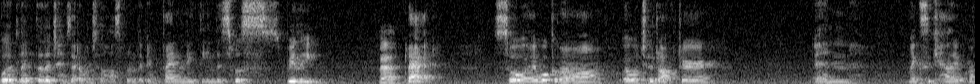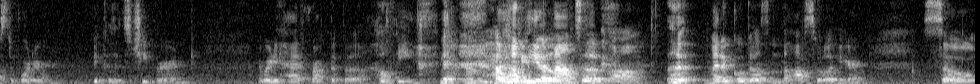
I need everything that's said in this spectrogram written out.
But like the other times that I went to the hospital, they didn't find anything. This was really Bad. bad. So I woke up my mom. I went to a doctor in Mexicali across the border because it's cheaper and I already had racked up a healthy, A healthy amount of um, medical bills in the hospital here. So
